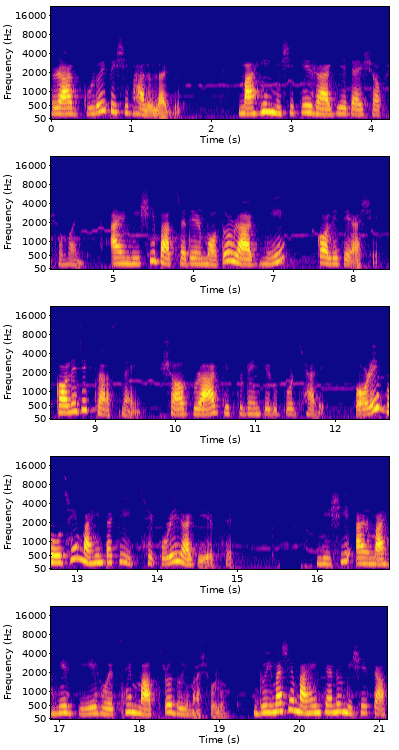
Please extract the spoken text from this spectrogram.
রাগগুলোই বেশি ভালো লাগে। মাহিন নিশিকে রাগিয়ে দেয় সব সময়। আর নিশি বাচ্চাদের মতো রাগ নিয়ে কলেজে আসে। কলেজে ক্লাস নেয়। সব রাগ স্টুডেন্টের উপর ছাড়ে পরে বোঝে মাহিন তাকে ইচ্ছে করেই রাগিয়েছে। নিশি আর মাহিনের বিয়ে হয়েছে মাত্র দুই মাস হলো। দুই মাসে মাহিন যেন নিশির কাছ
